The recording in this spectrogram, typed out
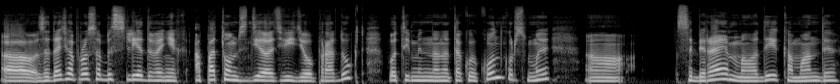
а, задать вопрос об исследованиях, а потом сделать видеопродукт. Вот именно на такой конкурс мы собираем молодые команды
